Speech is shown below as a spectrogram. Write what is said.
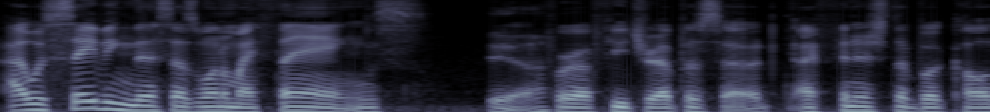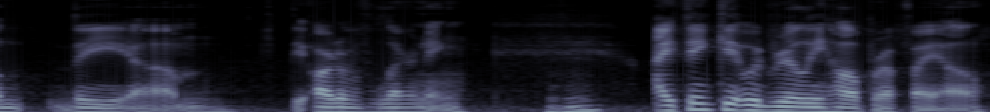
I was saving this as one of my things Yeah. for a future episode. I finished the book called the um, the Art of Learning. I think it would really help Raphael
